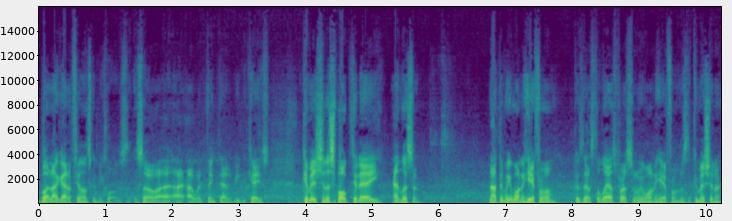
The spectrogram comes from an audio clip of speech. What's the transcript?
but i got a feeling it's going to be closed. So I, I would think that would be the case. Commissioner spoke today and listen not that we want to hear from him because that's the last person we want to hear from is the commissioner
